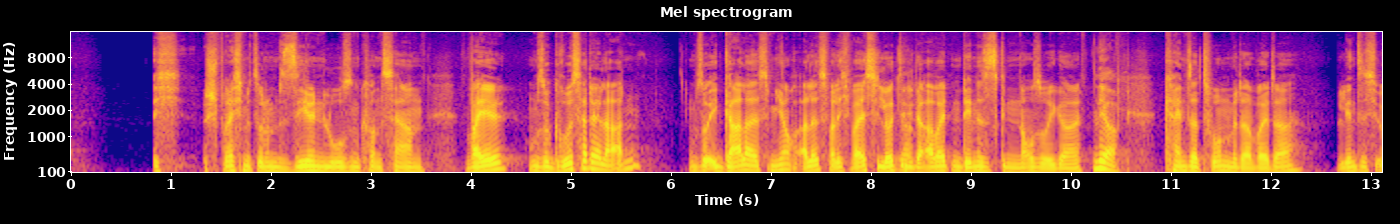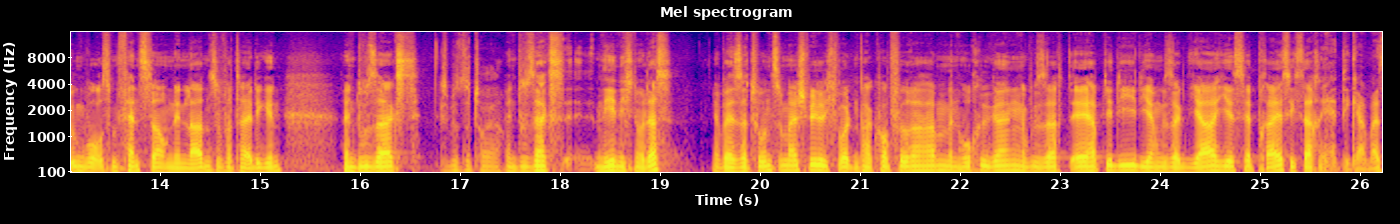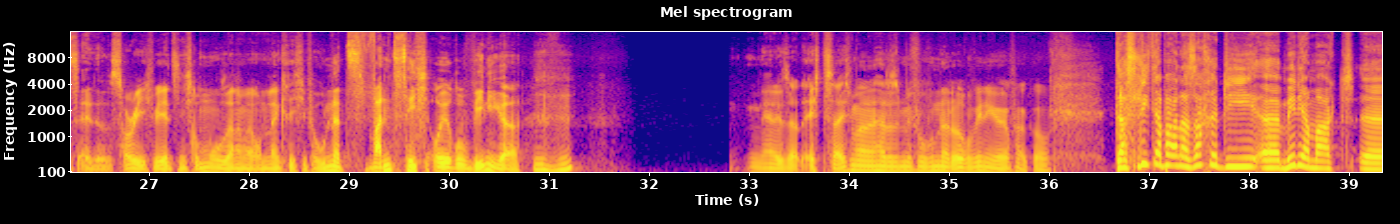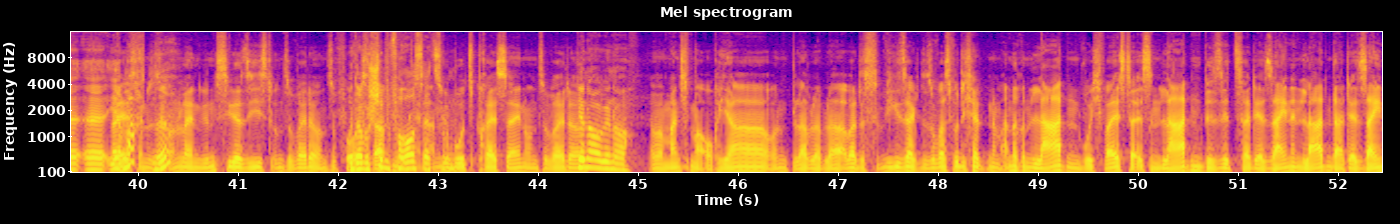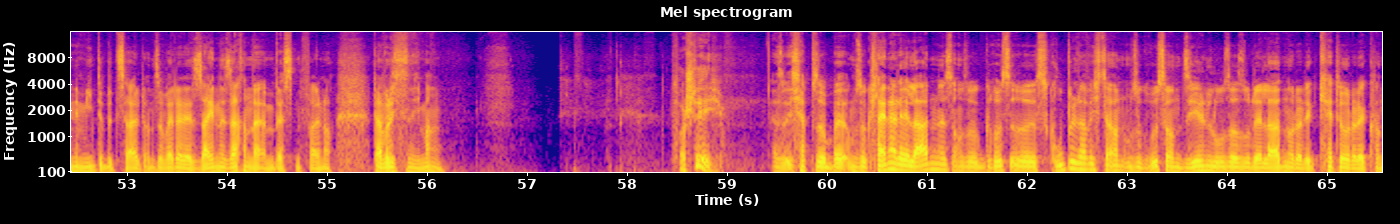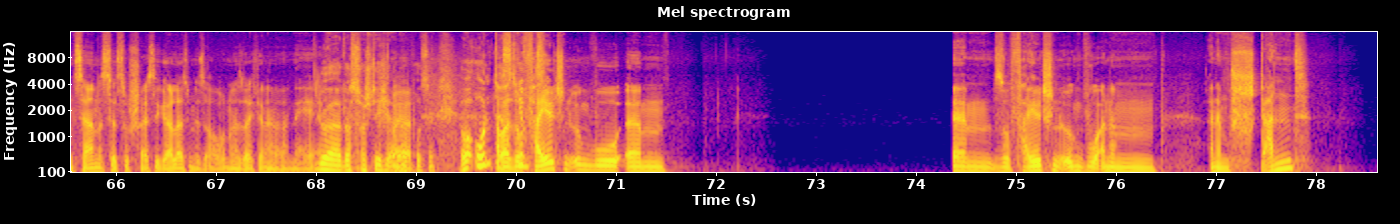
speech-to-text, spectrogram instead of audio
ich spreche mit so einem seelenlosen Konzern, weil umso größer der Laden, umso egaler ist mir auch alles, weil ich weiß, die Leute, Ja. die da arbeiten, denen ist es genauso egal. Ja. Kein Saturn-Mitarbeiter lehnt sich irgendwo aus dem Fenster, um den Laden zu verteidigen. Wenn du sagst, Ist mir zu teuer. wenn du sagst, nee, nicht nur das. Ja, bei Saturn zum Beispiel, ich wollte ein paar Kopfhörer haben, bin hochgegangen, habe gesagt, ey, habt ihr die? Die haben gesagt, ja, hier ist der Preis. Ich sage, ja, Digga, was, also, sorry, ich will jetzt nicht rummosern, aber online kriege ich die für 120 Euro weniger. Mhm. Ja, der sagt, echt, zeig mal, dann hat er es mir für 100 Euro weniger verkauft. Das liegt aber an der Sache, die äh, Mediamarkt äh, äh, ja macht, wenn du sie ne? online günstiger siehst und so weiter und so fort. Unter bestimmten Voraussetzungen. Angebotspreis sein und so weiter. Genau, genau. aber manchmal auch ja und bla bla bla. Aber das, wie gesagt, sowas würde ich halt in einem anderen Laden, wo ich weiß, da ist ein Ladenbesitzer, der seinen Laden da hat, der seine Miete bezahlt und so weiter, der seine Sachen da im besten Fall noch. Da würde ich das nicht machen. Verstehe ich. Also ich habe so, bei, umso kleiner der Laden ist, umso größere Skrupel habe ich da und umso größer und seelenloser so der Laden oder die Kette oder der Konzern ist, desto scheißegaler ist mir das auch. Und dann sage ich dann halt, nee. Ja, das verstehe ich Bescheuert. 100%. Aber, und Aber so Feilschen irgendwo, ähm, ähm, so Feilschen irgendwo an einem, an einem Stand,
